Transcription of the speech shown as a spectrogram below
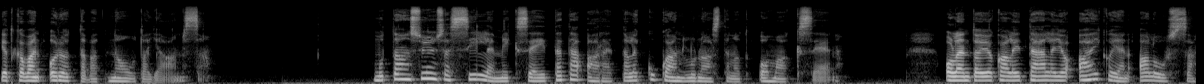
jotka vain odottavat noutajaansa. Mutta on syynsä sille, miksei tätä aaretta ole kukaan lunastanut omakseen. Olento, joka oli täällä jo aikojen alussa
